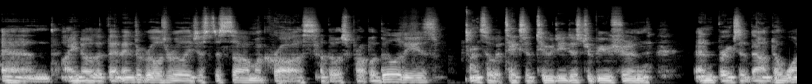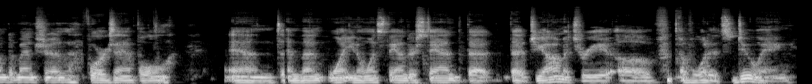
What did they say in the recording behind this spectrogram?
And I know that that integral is really just a sum across those probabilities. And so it takes a 2D distribution and brings it down to one dimension, for example, and and then one, you know once they understand that that geometry of of what it's doing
